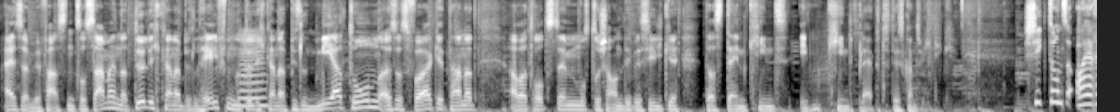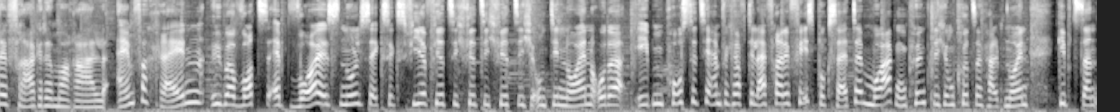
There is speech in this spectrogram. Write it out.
Also, wir fassen zusammen. Natürlich kann er ein bisschen helfen, natürlich kann er ein bisschen mehr tun, als er es vorher getan hat, aber trotzdem musst du schauen, liebe Silke, dass dein Kind eben Kind bleibt. Das ist ganz wichtig. Schickt uns eure Frage der Moral einfach rein über WhatsApp Voice 0664 40 40 40 und die 9 oder eben postet sie einfach auf die Live-Radio Facebook-Seite. Morgen, pünktlich um kurz nach halb neun, gibt es dann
